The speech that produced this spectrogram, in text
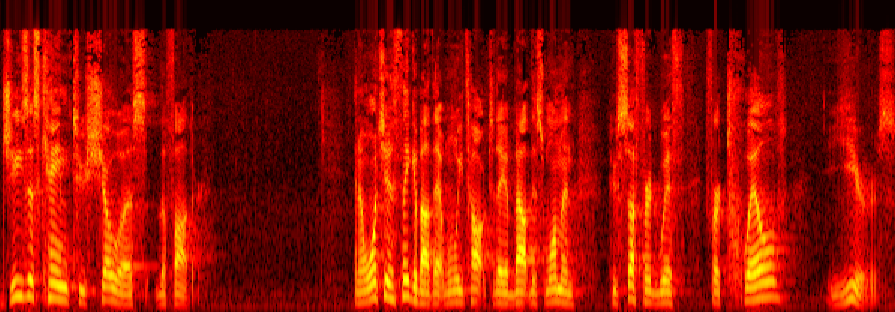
Jesus came to show us the Father. And I want you to think about that when we talk today about this woman who suffered with for 12 years.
